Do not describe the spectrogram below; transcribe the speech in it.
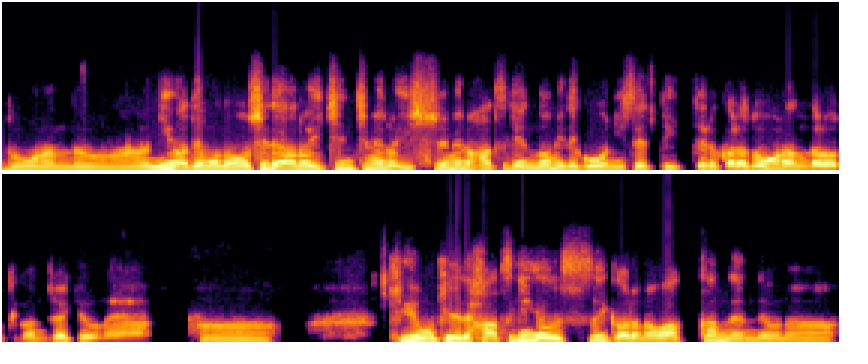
どうなんだろうな。2はでも脳死であの1日目の1周目の発言のみで5、2セって言ってるからどうなんだろうって感じだけどね。うん。9も9で発言が薄いからな、わかんねえんだよな。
